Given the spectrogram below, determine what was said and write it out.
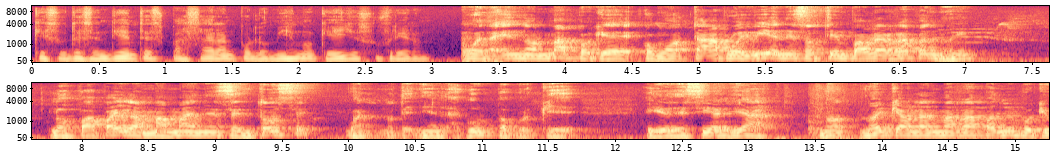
que sus descendientes pasaran por lo mismo que ellos sufrieron. Bueno, es normal porque como estaba prohibido en esos tiempos hablar Rapanui, los papás y las mamás en ese entonces, bueno, no tenían la culpa porque ellos decían ya, no, no hay que hablar más Rapa Nui porque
